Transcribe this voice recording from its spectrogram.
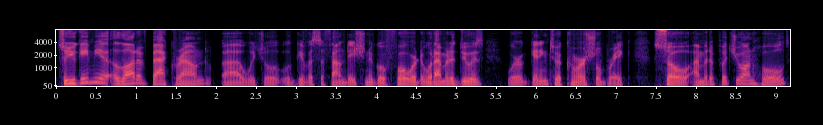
So you gave me a, a lot of background uh, which will, will give us a foundation to go forward. And what i'm going to do is we're getting to a commercial break. So i'm going to put you on hold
